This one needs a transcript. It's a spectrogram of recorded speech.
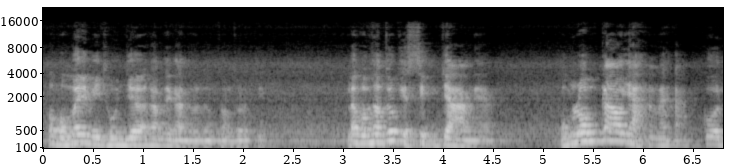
เพราะผมไม่ได้มีทุนเยอะครับในการทำทำธุรกิจ แล้วผมทำธุรกิจสิบอย่างเนี่ย ผมล้มเก้าอย่างนะคุณ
